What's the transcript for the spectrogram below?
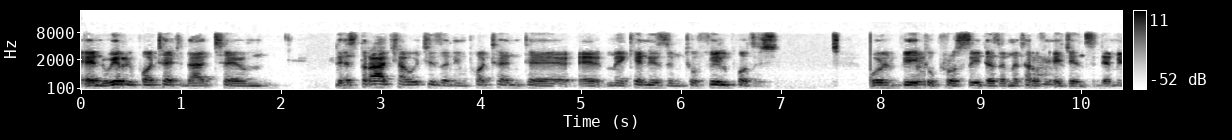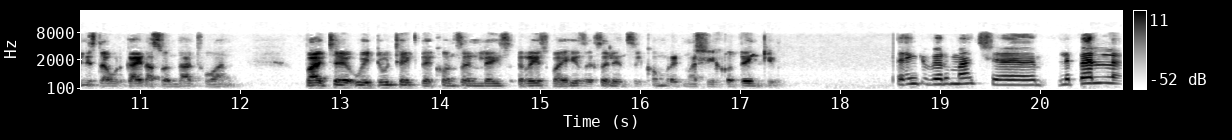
And we reported that um, the structure, which is an important uh, uh, mechanism to fill position, will be to proceed as a matter of agency. The minister will guide us on that one. But uh, we do take the concern raised, by His Excellency Comrade Mashiko. Thank you. Thank you very much. Lepelle.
